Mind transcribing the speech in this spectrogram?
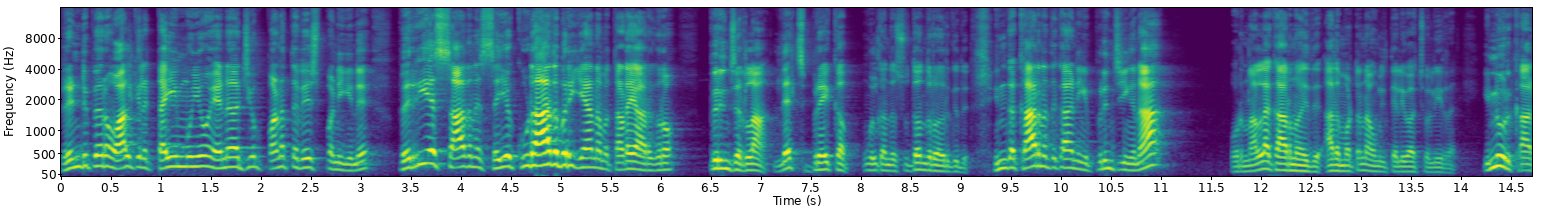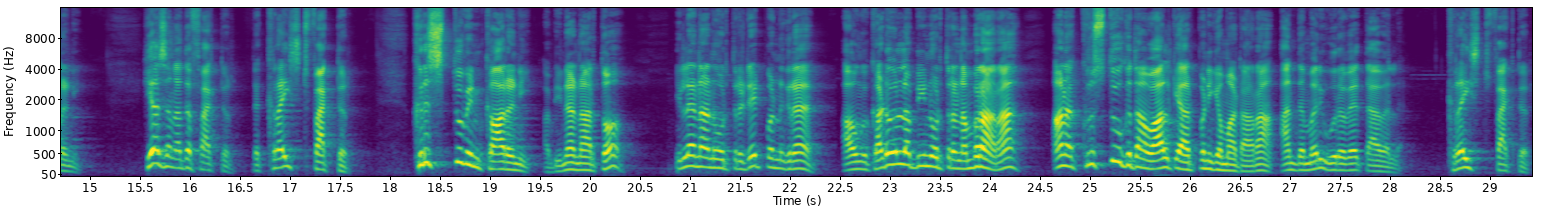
ரெண்டு பேரும் வாழ்க்கையில் டைமையும் எனர்ஜியும் பணத்தை வேஸ்ட் பண்ணிக்கின்னு பெரிய சாதனை செய்யக்கூடாதபடி ஏன் நம்ம தடையாக இருக்கிறோம்? பிரிஞ்சிடலாம். லெட்ஸ் பிரேக்கப் உங்களுக்கு அந்த சுதந்திரம் இருக்குது. இந்த காரணத்துக்காக நீங்கள் பிரிஞ்சிங்கன்னா ஒரு நல்ல காரணம் இது. அதை மட்டும் நான் உங்களுக்கு தெளிவாக சொல்லிடுறேன். இன்னொரு காரணி. Here's another factor the Christ factor கிறிஸ்துவின் காரணி அப்படின்னா என்ன அர்த்தம்? இல்லை நான் ஒருத்தரை டேட் பண்ணுகிறேன். அவங்க கடவுள் அப்படின்னு ஒருத்தரை நம்புறாராம் ஆனால் கிறிஸ்துவுக்கு தான் வாழ்க்கையை அர்ப்பணிக்க மாட்டாராம் அந்த மாதிரி உறவே தேவையில்லை. கிரைஸ்ட் ஃபேக்டர்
